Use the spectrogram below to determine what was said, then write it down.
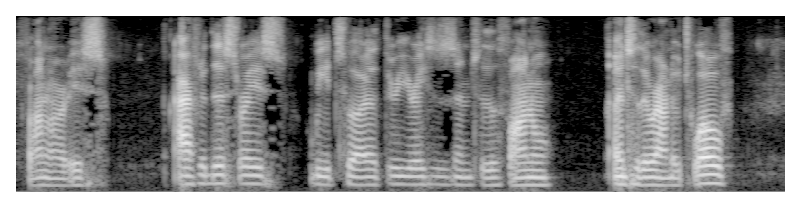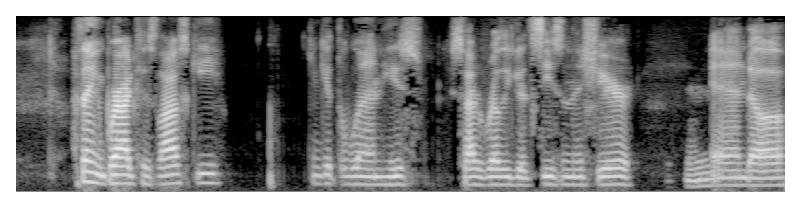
final race. After this race, we be two out of three races into the final, into the round of twelve. I think Brad Keselowski can get the win. He's, he's had a really good season this year, mm-hmm. and uh,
